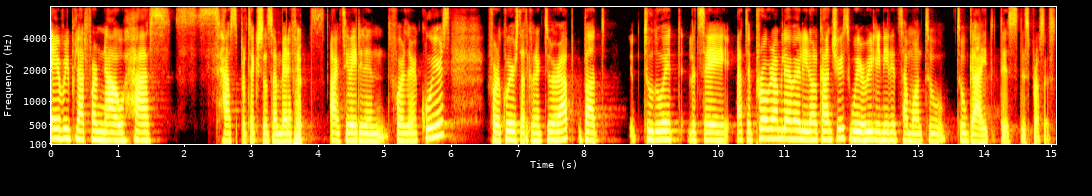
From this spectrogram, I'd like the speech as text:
every platform now has has protections and benefits. Activated in for their couriers, for couriers that connect to our app. But to do it, let's say at the program level in all countries, we really needed someone to to guide this this process.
